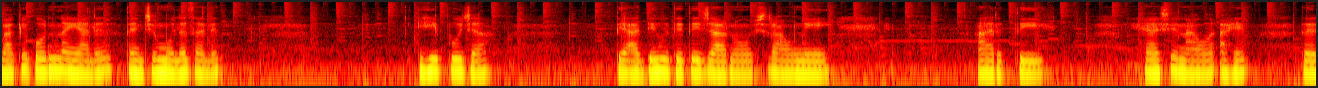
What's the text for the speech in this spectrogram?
बाकी कोण नाही आलं त्यांची मुलंच आलेत ही पूजा ते आधी होते ते जानू श्रावणी आरती हे अशी नावं आहेत. तर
